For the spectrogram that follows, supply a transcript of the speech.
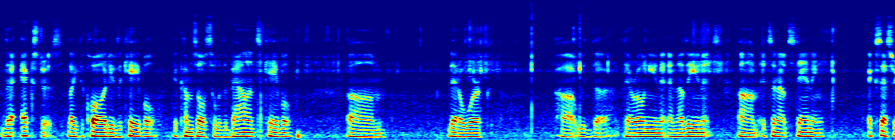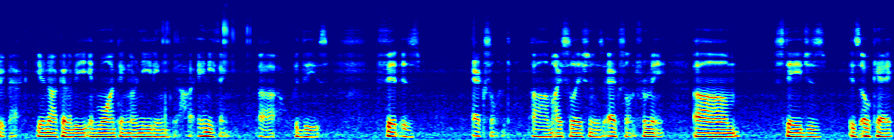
the extras like the quality of the cable. It comes also with a balance cable. Um, that'll work uh, with the, their own unit and other units. Um, it's an outstanding accessory pack. You're not going to be in wanting or needing uh, anything uh, with these. Fit is excellent. Um, isolation is excellent for me. Um, stage is is okay.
